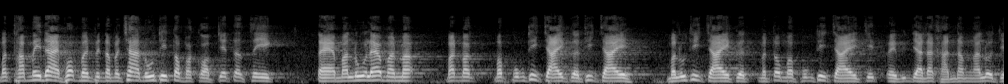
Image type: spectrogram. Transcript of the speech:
มันทำไม่ได้เพราะมันเป็นธรรมชาติรู้ที่ต้องประกอบเจตสิกแต่มันรู้แล้วมันมามันมามาปรุงที่ใจเกิดที่ใจ มารู้ที่ใจเกิดมันต้องมาปรุงที่ใจจิตวิญญาณขันทำงานร่วมเจ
